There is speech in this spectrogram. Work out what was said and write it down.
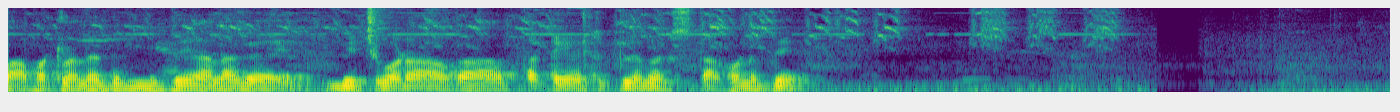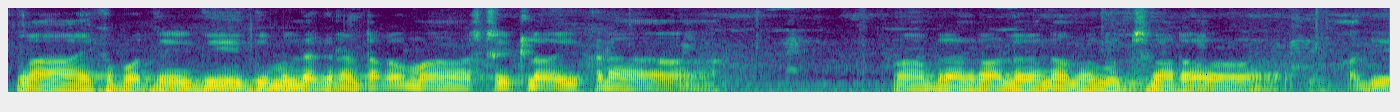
బాపట్ల అనేది ఉంటుంది అలాగే బీచ్ కూడా ఒక థర్టీ ఎయిట్ కిలోమీటర్స్ దాకా ఉంటుంది ఇకపోతే ఇది దిమ్మిల దగ్గర అంటారు. మా స్ట్రీట్లో ఇక్కడ మా బ్రదర్ వాళ్ళు కానీ అందరూ కూర్చున్నారు అది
